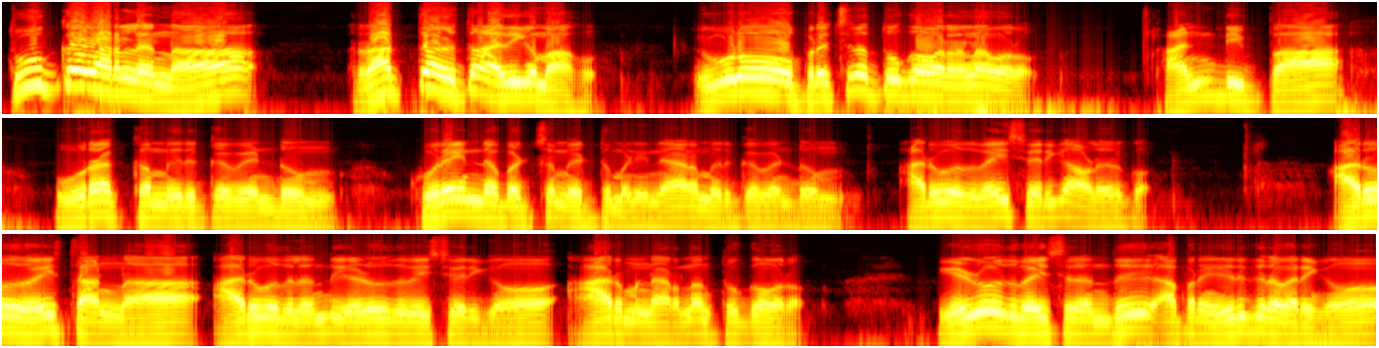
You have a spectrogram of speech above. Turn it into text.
தூக்கம் வரலைன்னா ரத்த அழுத்தம் அதிகமாகும். இவ்வளோ பிரச்சனை தூக்கம் வரலைன்னா வரும். கண்டிப்பாக உறக்கம் இருக்க வேண்டும். குறைந்தபட்சம் எட்டு மணி நேரம் இருக்க வேண்டும். அறுபது வயசு வரைக்கும் அவ்வளோ இருக்கும். அறுபது வயசு தான்னா அறுபதுலேருந்து எழுபது வயசு வரைக்கும் ஆறு மணி நேரம் தான் தூக்கம் வரும். எழுபது வயசுலேருந்து அப்புறம் இருக்கிற வரைக்கும்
